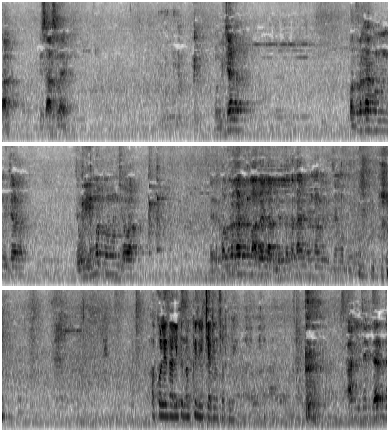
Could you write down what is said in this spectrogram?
हा? की सासरा आहे? मग विचारा. पत्रकार म्हणून विचारा. तेवढी हिंमत म्हणून ठेवा. नाही तर पत्रकार लागायला लागले तर काय करणार आहे त्याच्यामध्ये? अकोले झाले की नक्कीच विचारेन सर मी आणि ते दर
